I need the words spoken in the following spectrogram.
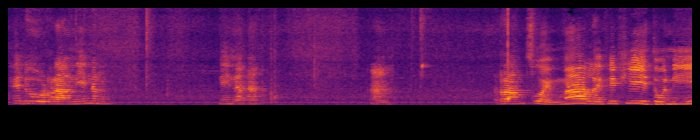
ให้ดูรังนิดนึง นี่นะคะ อะรังสวยมากเลยพี่ๆตัวนี้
